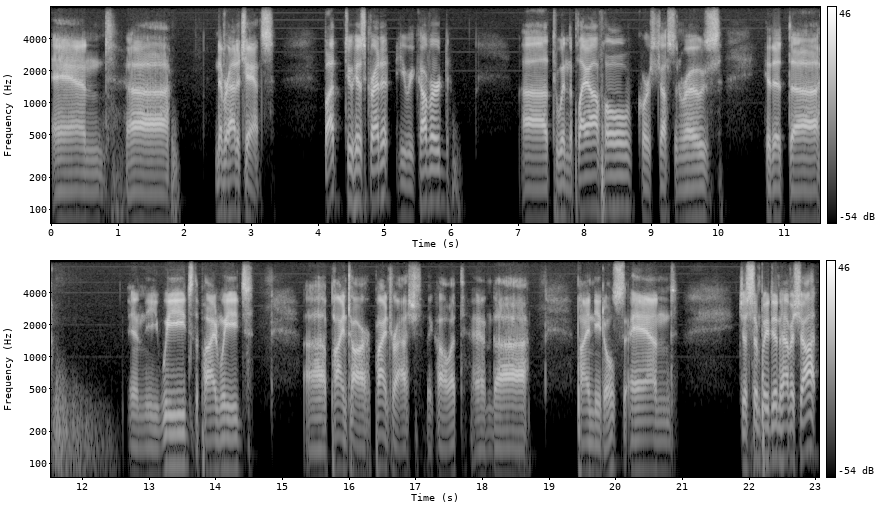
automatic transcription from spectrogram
And uh, never had a chance. But to his credit, he recovered uh, to win the playoff hole. Of course, Justin Rose hit it uh, in the weeds, the pine weeds, uh, pine tar, pine trash, they call it, and uh, pine needles, and just simply didn't have a shot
